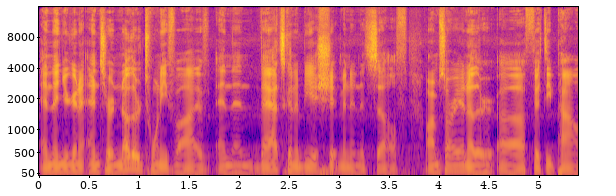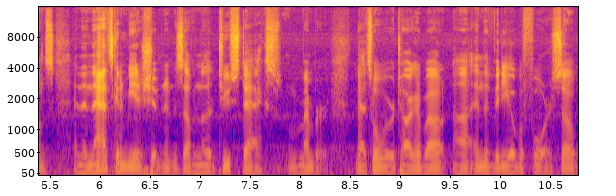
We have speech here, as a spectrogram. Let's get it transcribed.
and then you're going to enter another 25 and then that's going to be a shipment in itself. Or i'm sorry another uh, 50 pounds and then that's going to be a shipment in itself another two stacks. Remember that's what we were talking about uh, in the video before. So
